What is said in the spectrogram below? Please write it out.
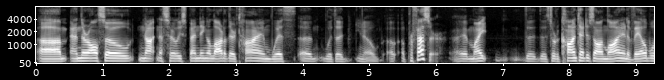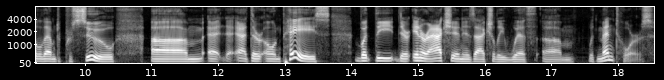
um, and they're also not necessarily spending a lot of their time with uh, with a you know a, a professor. Uh, it might the the sort of content is online and available to them to pursue um, at at their own pace, but the their interaction is actually with um, with mentors.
